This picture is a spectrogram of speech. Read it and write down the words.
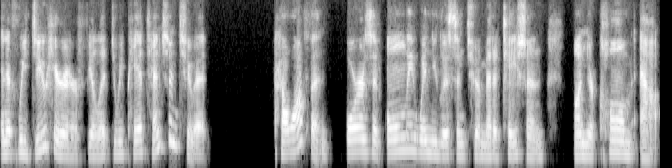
And if we do hear it or feel it, do we pay attention to it? How often? Or is it only when you listen to a meditation on your Calm app?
